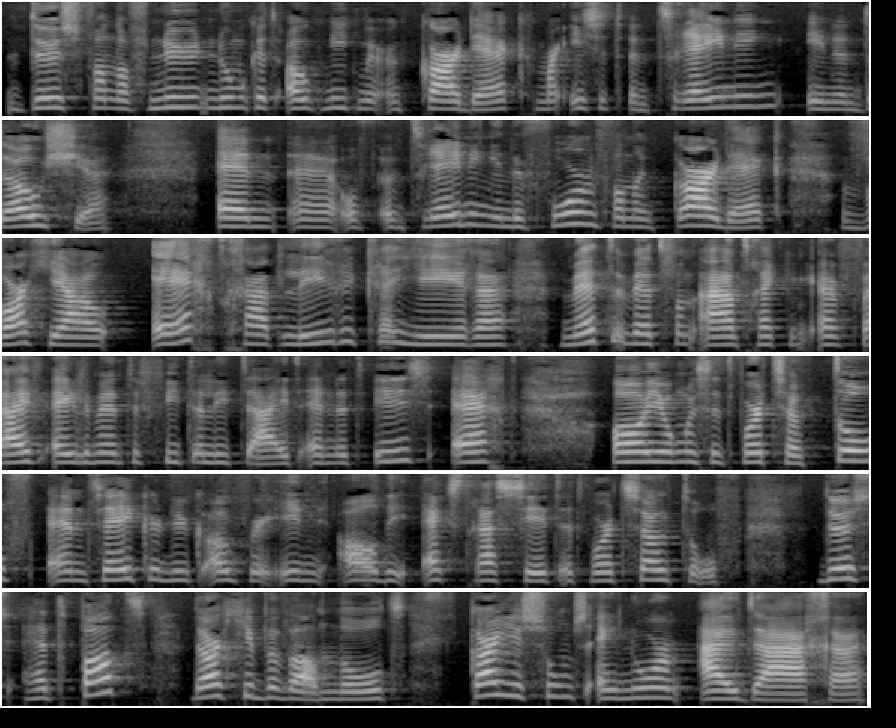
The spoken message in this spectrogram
dus vanaf nu noem ik het ook niet meer een card deck, maar is het een training in een doosje. En, uh, of een training in de vorm van een card deck, wat jou echt gaat leren creëren met de wet van aantrekking en vijf elementen vitaliteit. En het is echt oh jongens, het wordt zo tof. En zeker nu ik ook weer in al die extra's zit, het wordt zo tof. Dus het pad dat je bewandelt, kan je soms enorm uitdagen.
